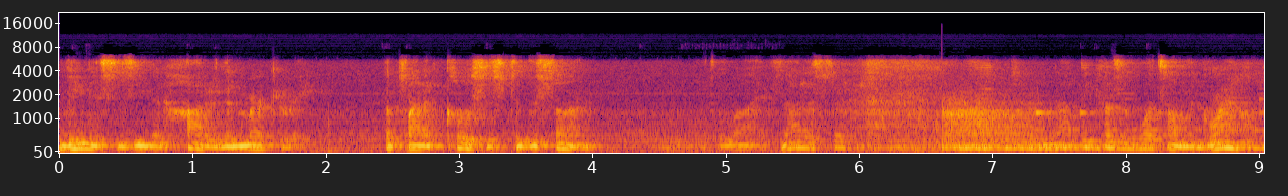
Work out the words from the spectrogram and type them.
Venus is even hotter than Mercury, the planet closest to the sun. It's alive, not a surface. Not because of what's on the ground,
